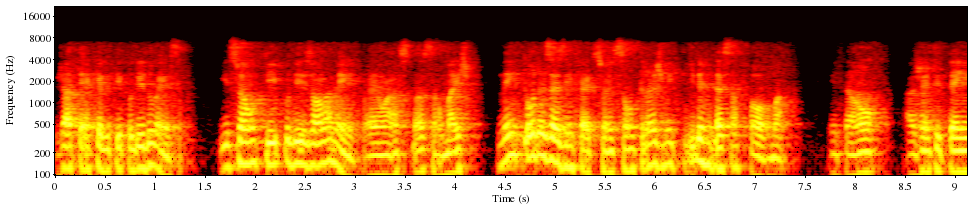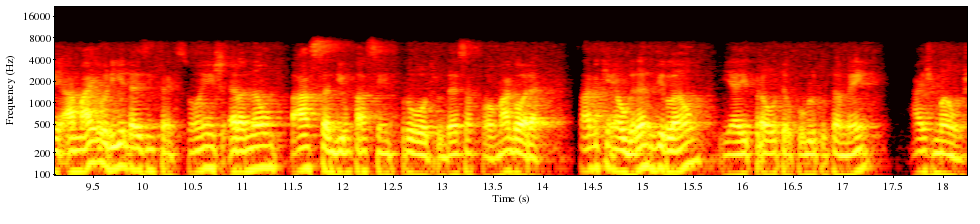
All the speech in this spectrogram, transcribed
já têm aquele tipo de doença. Isso é um tipo de isolamento, é uma situação, mas nem todas as infecções são transmitidas dessa forma. Então, a gente tem a maioria das infecções, ela não passa de um paciente para o outro dessa forma. Agora, sabe quem é o grande vilão? E aí para o teu público também, as mãos,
